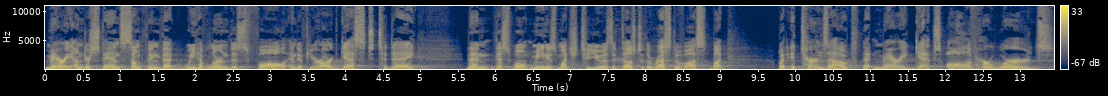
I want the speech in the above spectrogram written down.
Mary understands something that we have learned this fall, and if you're our guest today, then this won't mean as much to you as it does to the rest of us. But, but it turns out that Mary gets all of her words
